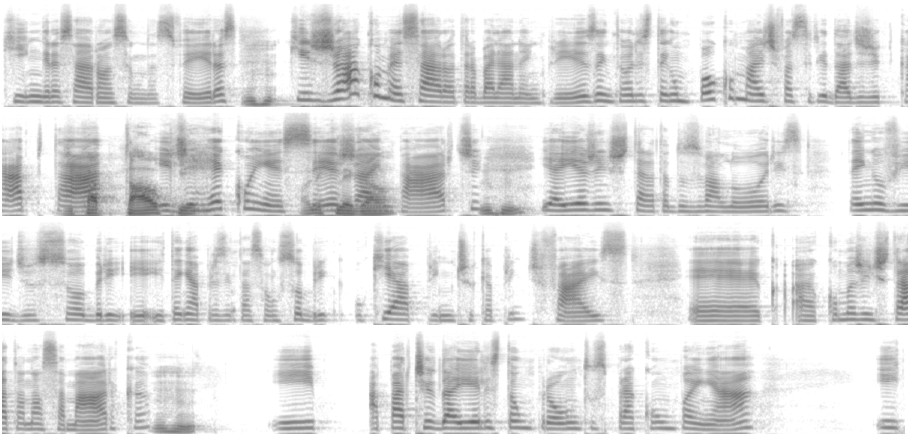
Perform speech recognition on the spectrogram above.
que ingressaram às segundas-feiras, uhum. que já começaram a trabalhar na empresa, então eles têm um pouco mais de facilidade de captar de e que... de reconhecer já em parte. Uhum. E aí a gente trata dos valores, tem o vídeo sobre, e, e, tem a apresentação sobre o que é a Print, o que a Print faz, é, a, como a gente trata a nossa marca. Uhum. E a partir daí eles estão prontos para acompanhar e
